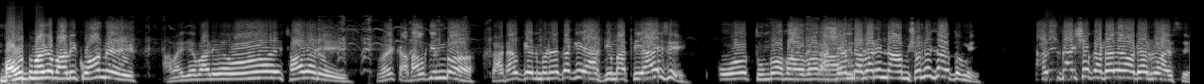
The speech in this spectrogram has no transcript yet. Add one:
বাবু তোমাকে বাড়ি কোন আমাকে বাড়ি ওই সব বাড়ি ভাই কাঁঠাল কিনবা? কাঁঠাল কেনবো না কি আর কি মাতি আইছে? ও তোমরা কাশেম নাম শুনে যাও তুমি? সাড়ে চারশো অর্ডার রয়েছে।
